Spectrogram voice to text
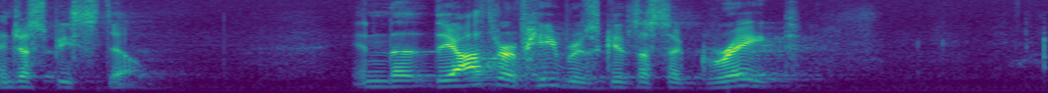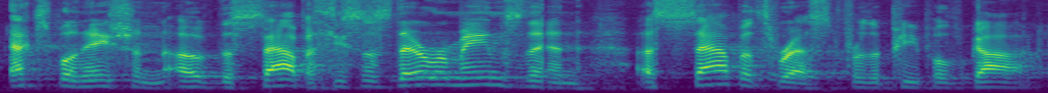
and just be still. And the, the author of Hebrews gives us a great explanation of the Sabbath. He says, There remains then a Sabbath rest for the people of God.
